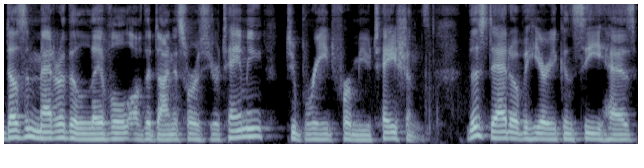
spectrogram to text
Doesn't matter the level of the dinosaurs you're taming to breed for mutations. This dad over here, you can see, has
